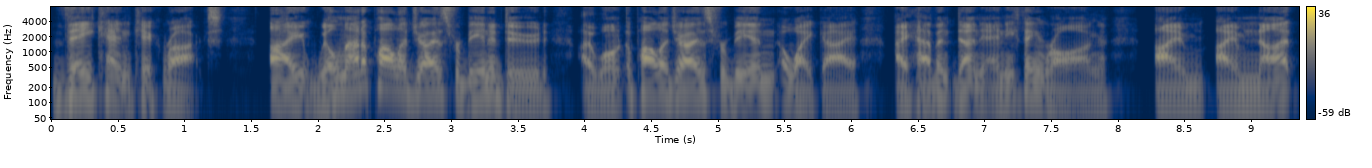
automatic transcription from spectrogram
They can kick rocks. I will not apologize for being a dude. I won't apologize for being a white guy. I haven't done anything wrong. I'm, I am not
